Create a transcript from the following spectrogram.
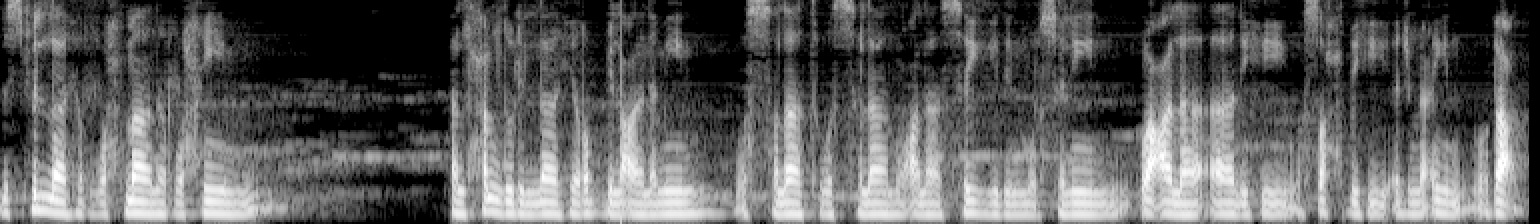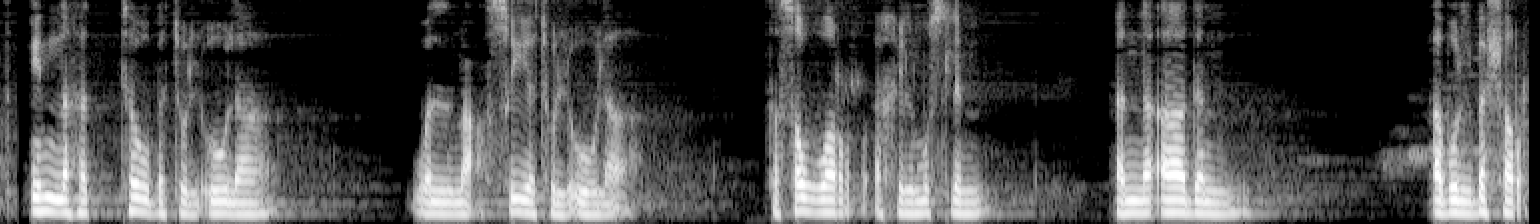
بسم الله الرحمن الرحيم. الحمد لله رب العالمين والصلاة والسلام على سيد المرسلين وعلى آله وصحبه أجمعين. وبعد إنها التوبة الأولى والمعصية الأولى. تصور أخي المسلم أن آدم أبو البشر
